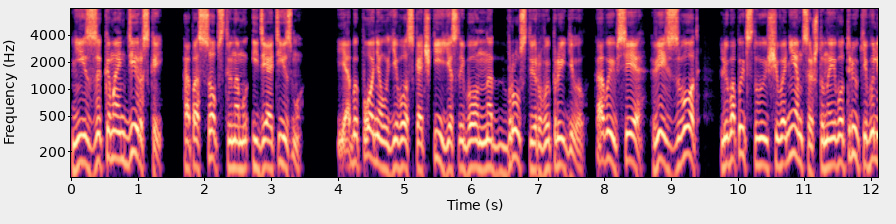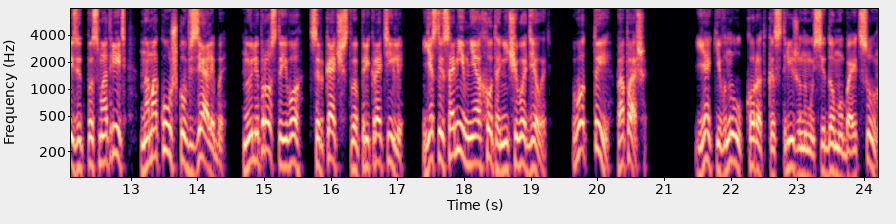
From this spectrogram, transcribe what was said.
не из-за командирской, а по собственному идиотизму. Я бы понял его скачки, если бы он над бруствер выпрыгивал, а вы все, весь взвод, любопытствующего немца, что на его трюки вылезет посмотреть, на макушку взяли бы. Ну или просто его циркачество прекратили, если самим неохота ничего делать. Вот ты, папаша». Я кивнул коротко стриженному седому бойцу,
